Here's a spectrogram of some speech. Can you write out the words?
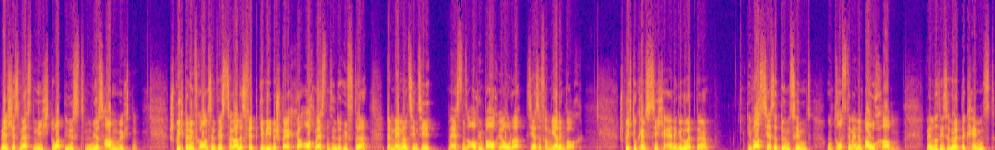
welches meist nicht dort ist, wo wir es haben möchten. Sprich, bei den Frauen sind viszerales Fettgewebespeicher auch meistens in der Hüfte, bei Männern sind sie meistens auch im Bauch, ja, oder sehr, sehr vermehrt im Bauch. Sprich, du kennst sicher einige Leute, die was sehr, sehr dünn sind und trotzdem einen Bauch haben. Wenn du diese Leute kennst,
